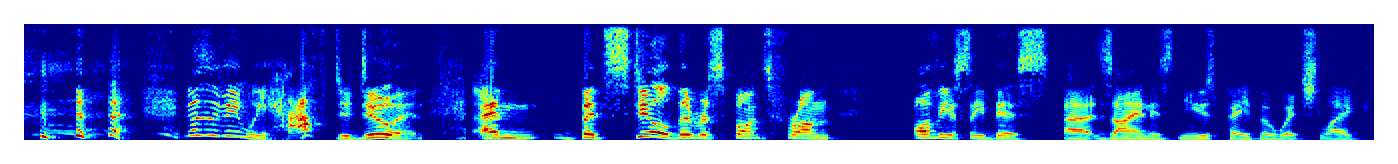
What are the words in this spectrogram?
it doesn't mean we have to do it. And, but still, the response from obviously this uh, Zionist newspaper, which, like,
